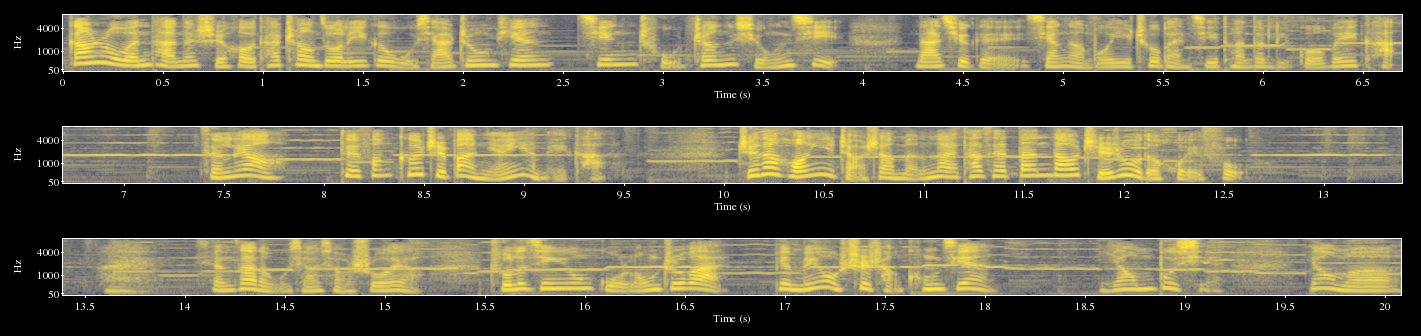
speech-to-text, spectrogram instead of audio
刚入文坛的时候，他创作了一个武侠中篇《荆楚争雄记》，拿去给香港博弈出版集团的李国威看，怎料对方搁置半年也没看。直到黄奕找上门来，他才单刀直入的回复：“哎，现在的武侠小说呀，除了金庸、古龙之外，便没有市场空间。你要么不写，要么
